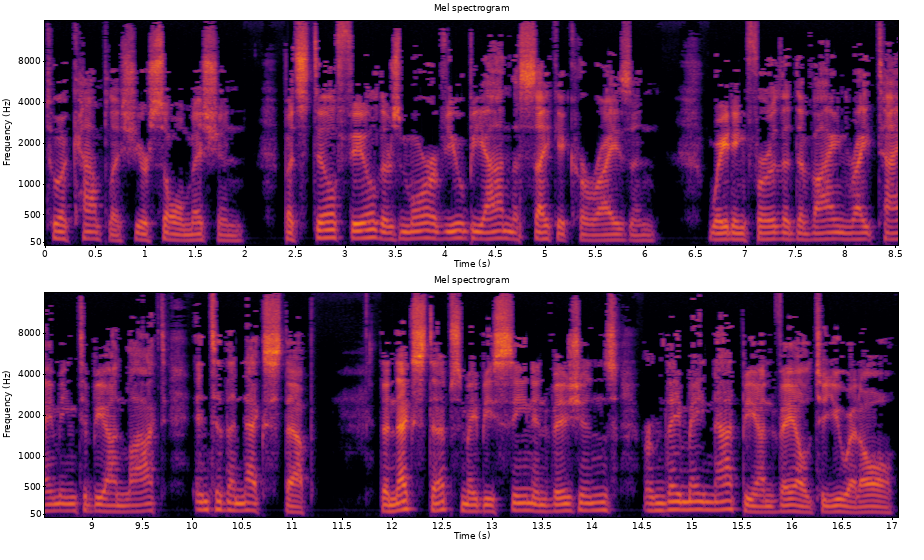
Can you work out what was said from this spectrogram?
to accomplish your soul mission, but still feel there's more of you beyond the psychic horizon, waiting for the divine right timing to be unlocked into the next step. The next steps may be seen in visions, or they may not be unveiled to you at all.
